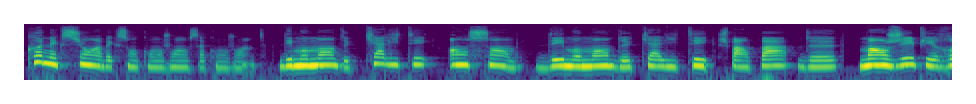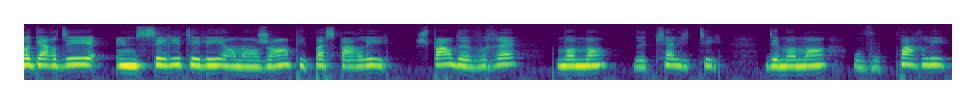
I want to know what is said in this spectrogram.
connexion avec son conjoint ou sa conjointe, des moments de qualité ensemble, des moments de qualité. Je parle pas de manger puis regarder une série télé en mangeant puis pas se parler. Je parle de vrais moments de qualité des moments où vous parlez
